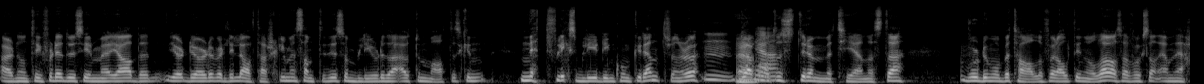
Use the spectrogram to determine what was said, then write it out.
Er det noen ting, for det du sier med ja, det gjør, det gjør det veldig lavterskel, men samtidig så blir du da automatisk en Netflix blir din konkurrent, skjønner du? Mm. Du har på en Ja. måte en strømmetjeneste hvor du må betale for alt innholdet. Og så er folk sånn Ja, men jeg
